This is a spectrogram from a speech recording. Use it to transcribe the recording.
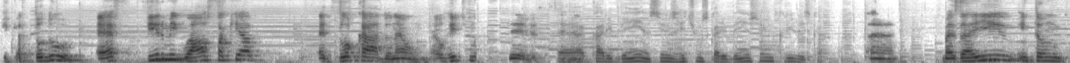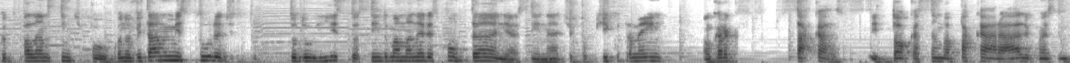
Fica tudo. É firme igual, só que é, é deslocado, né? Um, é o ritmo deles. Assim, é, né? caribenho, assim, os ritmos caribenhos são incríveis, cara. É. Mas aí, então, falando assim, tipo, quando eu vi tava uma mistura de tudo isso, assim, de uma maneira espontânea, assim, né? Tipo, o Kiko também é um cara que saca e toca samba pra caralho, conhece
